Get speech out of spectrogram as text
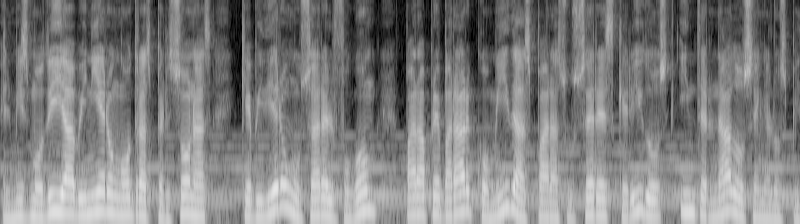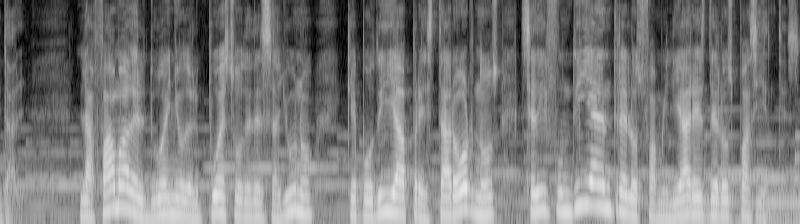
El mismo día vinieron otras personas que pidieron usar el fogón para preparar comidas para sus seres queridos internados en el hospital. La fama del dueño del puesto de desayuno que podía prestar hornos se difundía entre los familiares de los pacientes.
